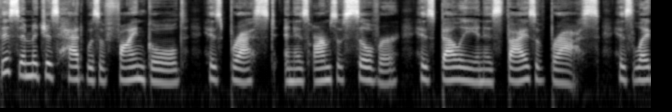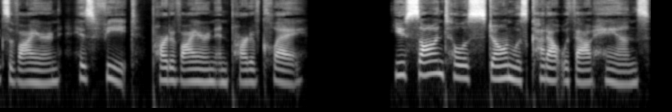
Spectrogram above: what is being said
This image's head was of fine gold, his breast and his arms of silver, his belly and his thighs of brass, his legs of iron, his feet, part of iron and part of clay. You saw until a stone was cut out without hands,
